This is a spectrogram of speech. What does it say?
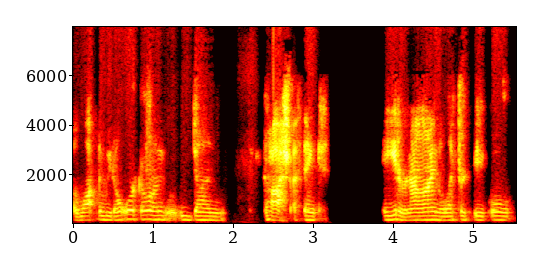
a lot that we don't work on. What we've done, gosh, I think eight or nine electric vehicle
